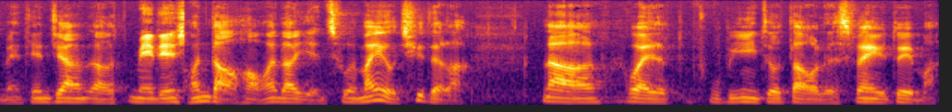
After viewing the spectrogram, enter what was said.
每天这样呃，每年环岛哈，环岛演出蛮有趣的啦。那后来服兵役就到了声乐队嘛。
